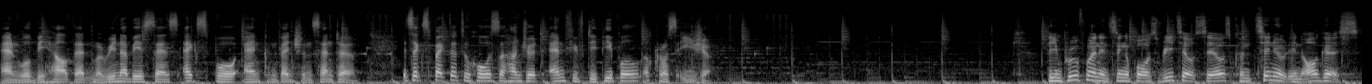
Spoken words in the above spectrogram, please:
and will be held at Marina Bay Sands Expo and Convention Centre. It's expected to host 150 people across Asia. The improvement in Singapore's retail sales continued in August.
